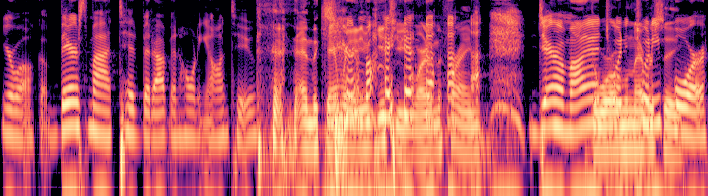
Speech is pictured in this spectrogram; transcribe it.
You're welcome. There's my tidbit I've been holding on to. and the camera didn't even get you. You weren't in the frame. Jeremiah The in world will never see. 2024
